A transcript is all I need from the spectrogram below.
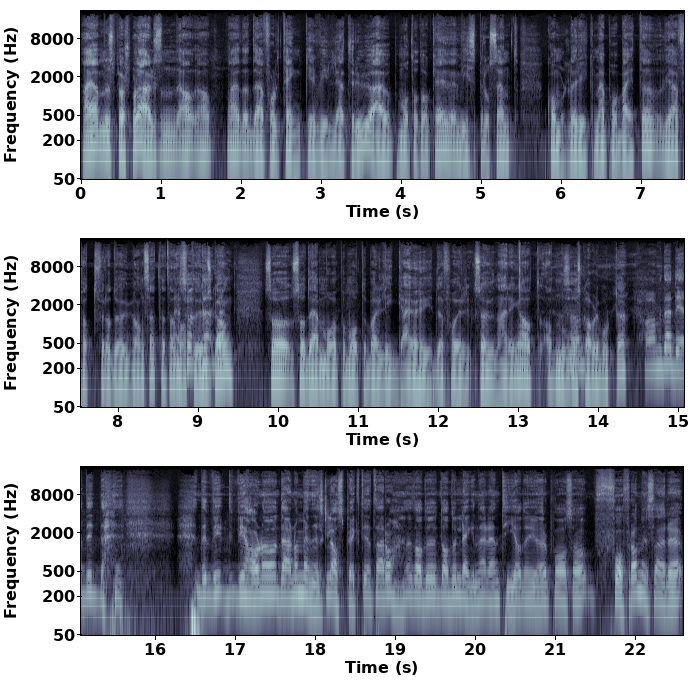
Nei, ja, men spørsmålet er jo liksom, ja, ja, nei, det, det folk tenker, vil jeg tro, er jo på en måte at ok, en viss prosent kommer til å ryke med på beite. Vi er født for å dø uansett, dette er naturens gang. Så, så det må på en måte bare ligge i høyde for sauenæringa, at, at noe Så- skal bli borte. Ja, men det er det, de, det, vi, vi har noe, det er noe menneskelig aspekt i dette her òg. Da, du- da du legger ned den tida du gjør på å så få fram disse, her,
